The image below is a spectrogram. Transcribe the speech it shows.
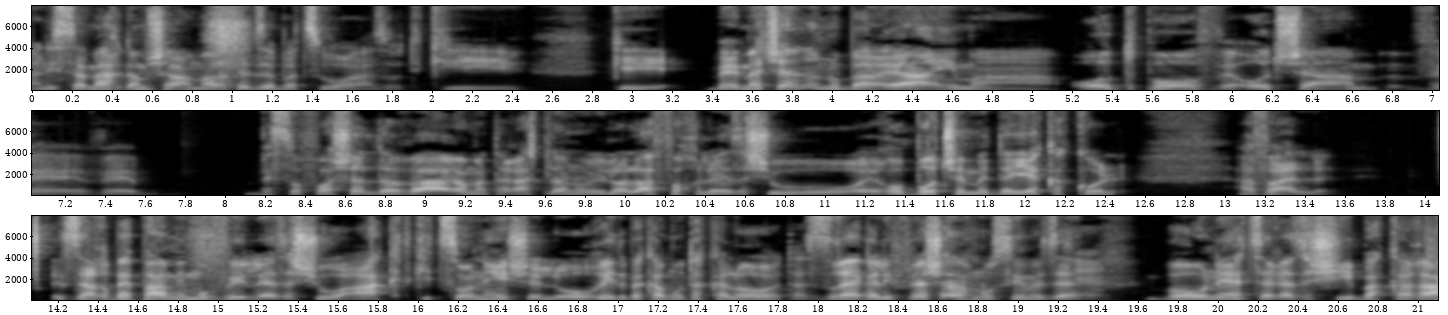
אני שמח גם שאמרת את זה בצורה הזאת כי כי באמת שאין לנו בעיה עם העוד פה ועוד שם ו, ובסופו של דבר המטרה שלנו היא לא להפוך לאיזשהו רובוט שמדייק הכל אבל זה הרבה פעמים מוביל לאיזשהו אקט קיצוני של להוריד בכמות הקלוריות אז רגע לפני שאנחנו עושים את זה כן. בואו נייצר איזושהי בקרה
